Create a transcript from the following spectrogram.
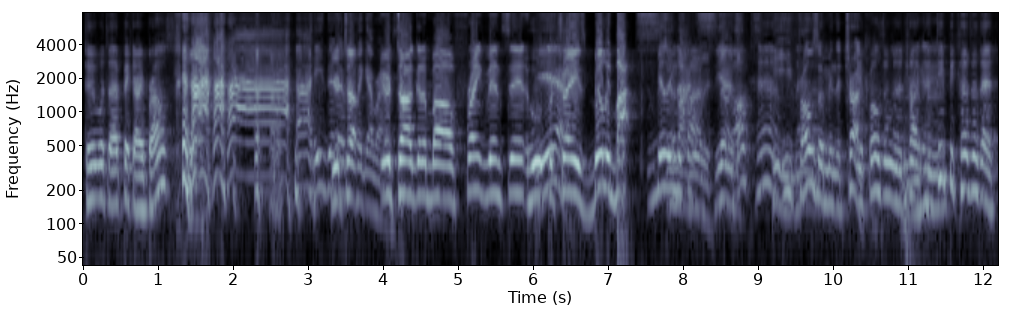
dude with the epic eyebrows. he did You're, have ta- a big eyebrows. you're talking about Frank Vincent, who Yeah. portrays Billy Batts. Billy in the Batts. Yeah, He him, he, he froze him in the truck. He froze him in the truck, Mm-hmm. I think because of that,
